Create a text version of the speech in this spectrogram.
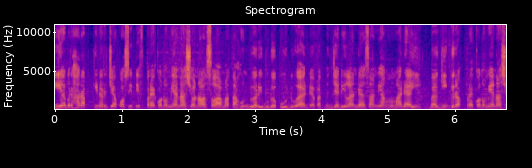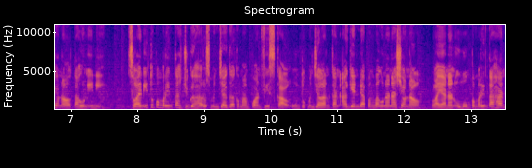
Ia berharap kinerja positif perekonomian nasional selama tahun 2022 dapat menjadi landasan yang memadai bagi gerak perekonomian nasional tahun ini. Selain itu, pemerintah juga harus menjaga kemampuan fiskal untuk menjalankan agenda pembangunan nasional, pelayanan umum pemerintahan,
